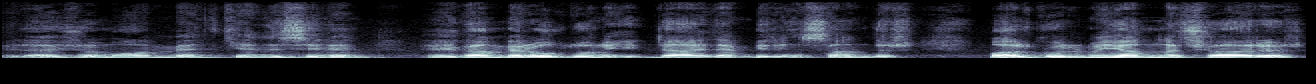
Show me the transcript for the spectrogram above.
Elijah Muhammed kendisinin peygamber olduğunu iddia eden bir insandır. Malkolm'u yanına çağırır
